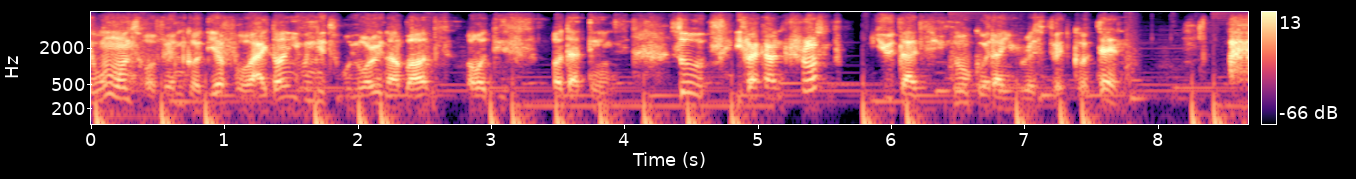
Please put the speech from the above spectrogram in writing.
they won't want to offend God. Therefore, I don't even need to be worrying about all these other things. So, if I can trust you that you know God and you respect God, then I,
